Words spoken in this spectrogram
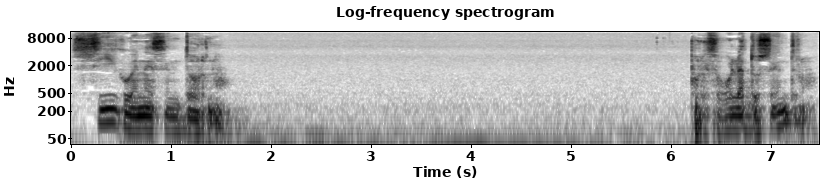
sigo en ese entorno. Por eso vuelve a tu centro.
